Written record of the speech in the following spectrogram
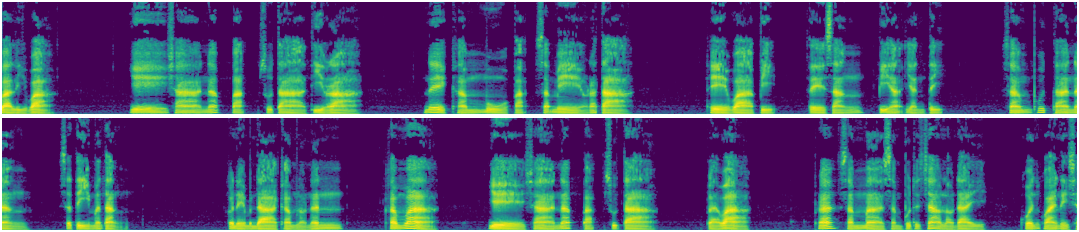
บาลีว่า เยชานปะสุตาตีรา เนคขมมูปะสเมรตา เทวาปิ เตสังปิหยันติ สัมพุทธานัง สติมะตัง ก็ในบรรดาคำเหล่านั้นคำว่า เยชานัปปะสุตา แปลว่า พระสัมมาสัมพุทธเจ้าเหล่าใดขวนขวายในฌ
